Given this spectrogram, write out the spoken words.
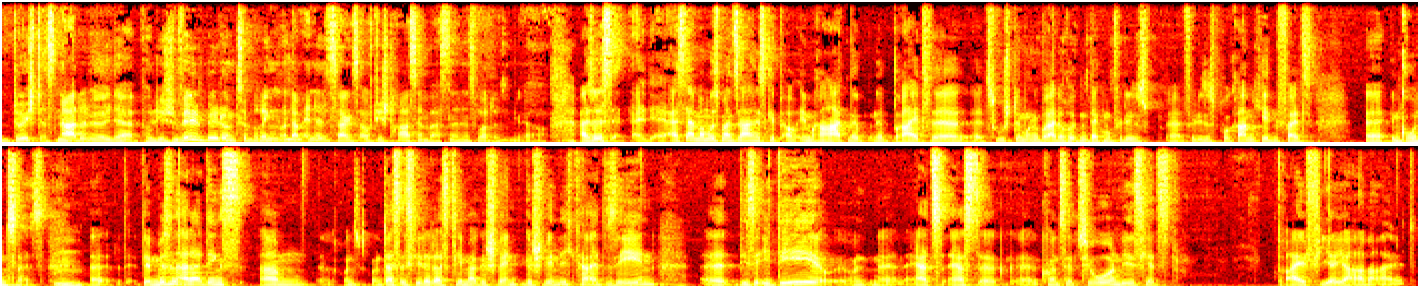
durch das Nadelöl der politischen Willensbildung zu bringen und am Ende des Tages auf die Straße im wahrsten Sinne des Wortes. Ja. Also es, äh, erst einmal muss man sagen, es gibt auch im Rat eine, eine breite äh, Zustimmung, eine breite Rückendeckung für dieses, äh, für dieses Programm, jedenfalls äh, im Grundsatz. Mhm. Äh, wir müssen allerdings, ähm, und, und das ist wieder das Thema Geschwindigkeit, sehen, äh, diese Idee und eine erste Konzeption, die ist jetzt drei, vier Jahre alt.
